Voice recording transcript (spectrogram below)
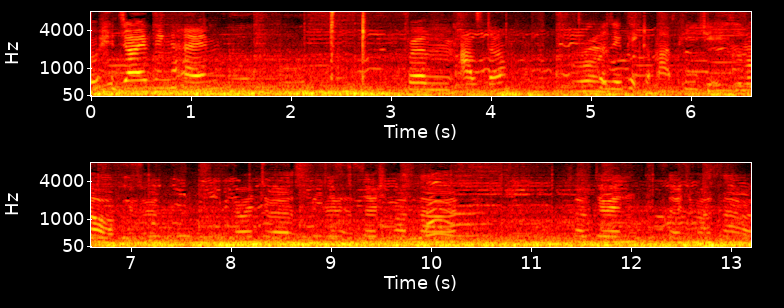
we're driving home from Asda because Right. we picked up my PG. Easing off. We're going to a speed limit of 30 miles an hour. So I'm doing 30 miles an hour.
